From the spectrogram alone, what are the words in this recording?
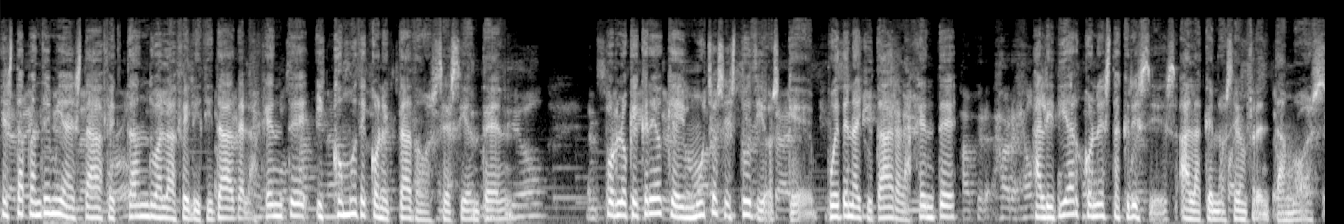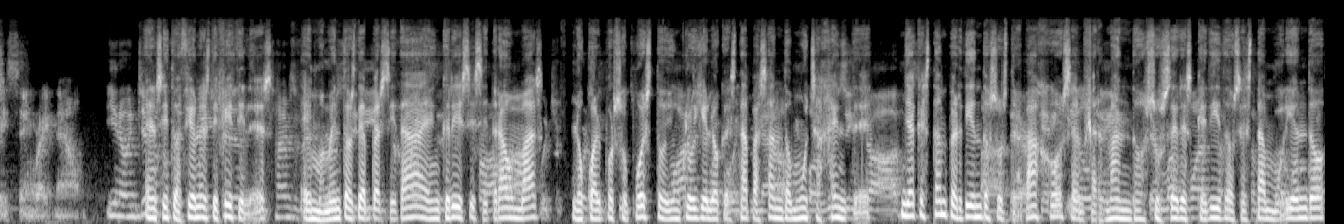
esta pandemia está afectando a la felicidad de la gente y cómo de conectados se sienten. Por lo que creo que hay muchos estudios que pueden ayudar a la gente a lidiar con esta crisis a la que nos enfrentamos. En situaciones difíciles, en momentos de adversidad, en crisis y traumas, lo cual por supuesto incluye lo que está pasando mucha gente, ya que están perdiendo sus trabajos, enfermando, sus seres queridos están muriendo,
